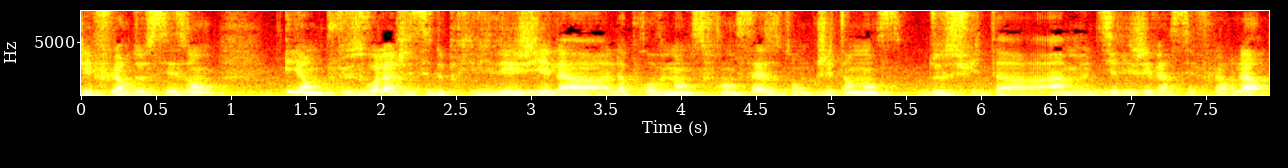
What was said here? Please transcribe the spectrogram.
les, fleurs de saison. Et en plus, voilà, j'essaie de privilégier la, la, provenance française, donc j'ai tendance de suite à, à, me diriger vers ces fleurs-là.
